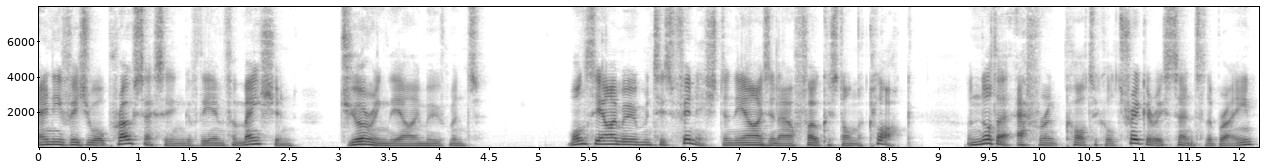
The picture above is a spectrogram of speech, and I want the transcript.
any visual processing of the information during the eye movement. Once the eye movement is finished and the eyes are now focused on the clock, another efferent cortical trigger is sent to the brain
